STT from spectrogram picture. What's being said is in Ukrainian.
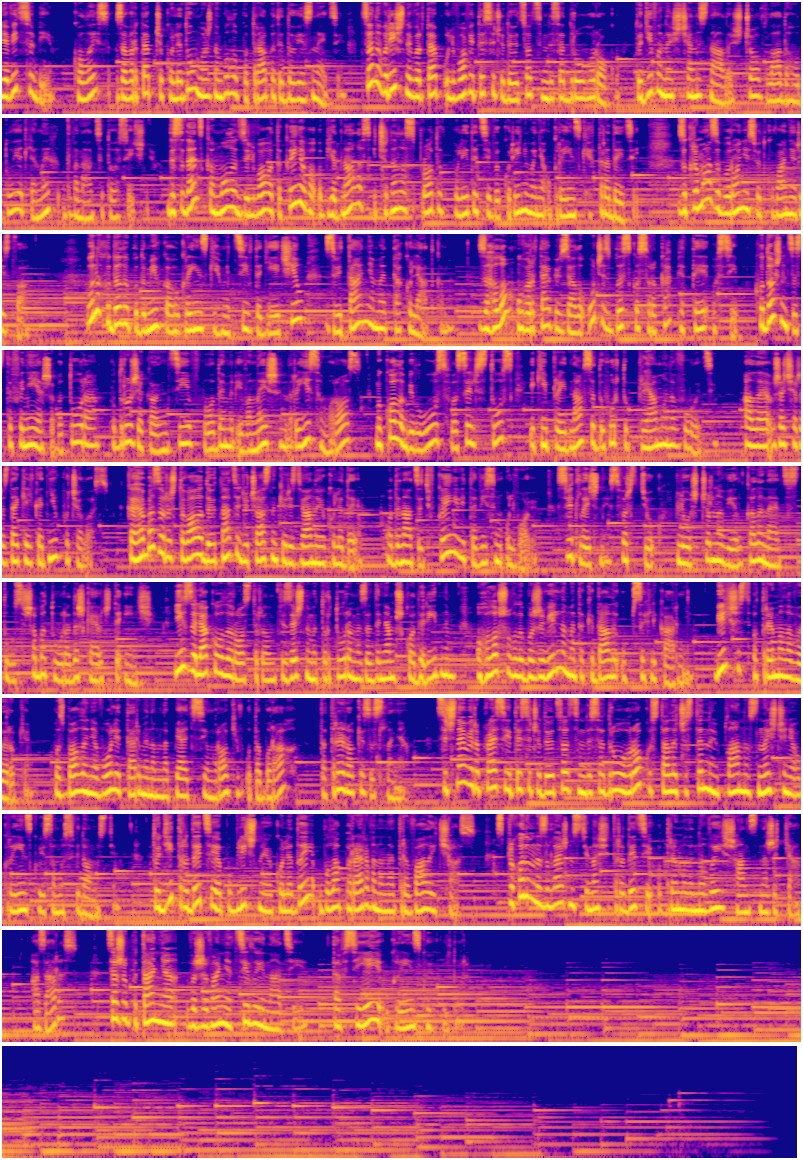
Уявіть собі, колись за вертеп чи коляду можна було потрапити до в'язниці. Це новорічний вертеп у Львові 1972 року. Тоді вони ще не знали, що влада готує для них 12 січня. Дисидентська молодь зі Львова та Києва об'єдналась і чинила спротив політиці викорінювання українських традицій, зокрема забороні святкування Різдва. Вони ходили по домівках українських митців та діячів з вітаннями та колядками. Загалом у вертепі взяло участь близько 45 осіб: художниця Стефанія Шабатура, подружжя Каленців, Володимир Іванишин, Раїса Мороз, Микола Білоус, Василь Стус, який приєднався до гурту прямо на вулиці. Але вже через декілька днів почалось. КГБ заарештувало 19 учасників різдвяної коляди, 11 в Києві та 8 у Львові. Світличний, Сверстюк, Плющ, Чорновіл, Калинець, Стус, Шабатура, Дашкевич та інші. Їх залякували розстрілом, фізичними тортурами, завданням шкоди рідним, оголошували божевільними та кидали у психлікарні. Більшість отримала вироки: позбавлення волі терміном на 5-7 років у таборах та 3 роки заслання. Січневі репресії 1972 року стали частиною плану знищення української самосвідомості. Тоді традиція публічної коляди була перервана на тривалий час. З приходом незалежності наші традиції отримали новий шанс на життя. А зараз це ж питання виживання цілої нації та всієї української культури.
